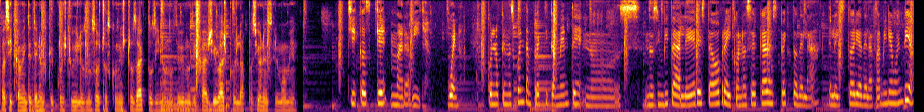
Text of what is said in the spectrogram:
básicamente tenemos que construirlos nosotros con nuestros actos y no nos debemos dejar llevar por las pasiones del momento. Chicos, qué maravilla. Bueno, con lo que nos cuentan prácticamente nos, nos invita a leer esta obra y conocer cada aspecto de la, de la historia de la familia Buendía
